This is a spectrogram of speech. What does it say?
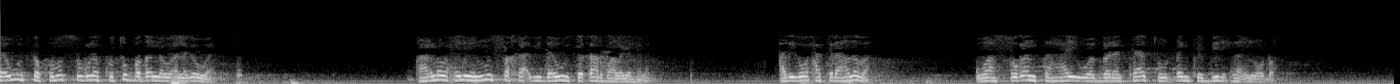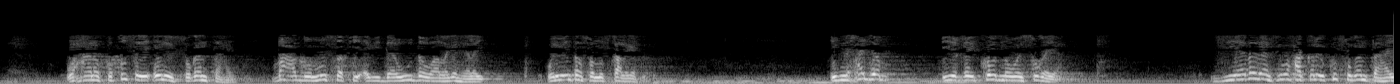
daawuudka kuma sugna kutub badanna waa laga waay qaarna waxay leeyihiin nusakha abi daawuudka qaar baa laga helay adiga waxaad tidhaahdaba waa sugan tahay wabarakaatuhu dhanka bidixda in loo dhaho waxaana kutusaya inay sugan tahay. Bacdu nusakhi abi daawuudda waa laga helay. Weliba intaasoo nusqa laga helay. Ibni xajar iyo keyrkoodna way sugayaan. Ziyaadadaasi waxaa kaloo ku sugan tahay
